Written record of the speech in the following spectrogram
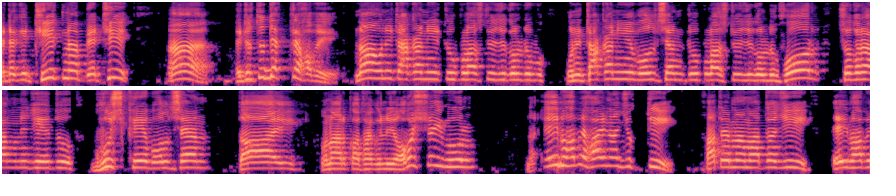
এটা কি ঠিক না বেঠিক? হ্যাঁ এটা তো দেখতে হবে। না, উনি টাকা নিয়ে two plus two is equal to উনি টাকা নিয়ে বলছেন two plus two is equal to four সুতরাং উনি যেহেতু ঘুষ খেয়ে বলছেন তাই ওনার কথাগুলি অবশ্যই ভুল। না, এইভাবে হয় না যুক্তি। ফাতেমা মাতাজি, এইভাবে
